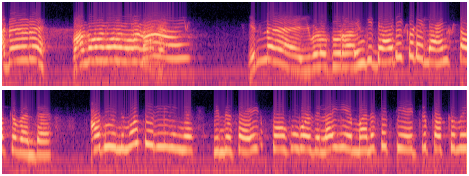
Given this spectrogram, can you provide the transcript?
அடே அடே, வாங்க வாங்க வாங்க என்ன இவ்வளவு தூரம்? எங்க டாடி கூட லேண்ட்ஸ் பார்க்க வந்தேன். அது என்னமோ தெரியலங்க. இந்த சைடு போகும்போதெல்லாம் என் மனசு தியேட்டர் பக்கமே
